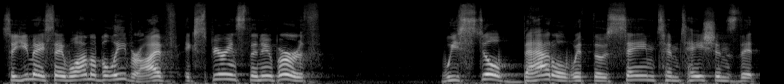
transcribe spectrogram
So you may say, Well, I'm a believer. I've experienced the new birth. We still battle with those same temptations that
